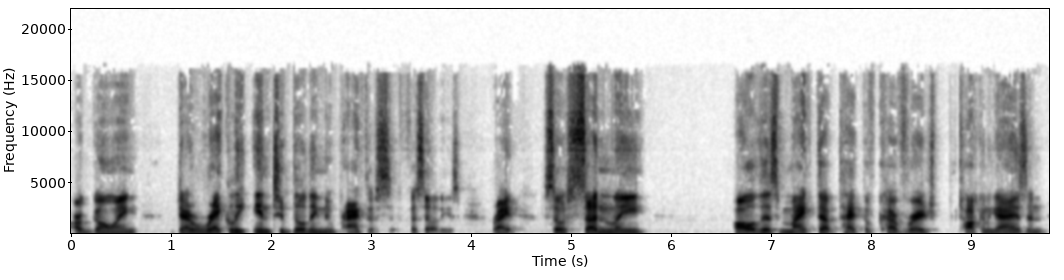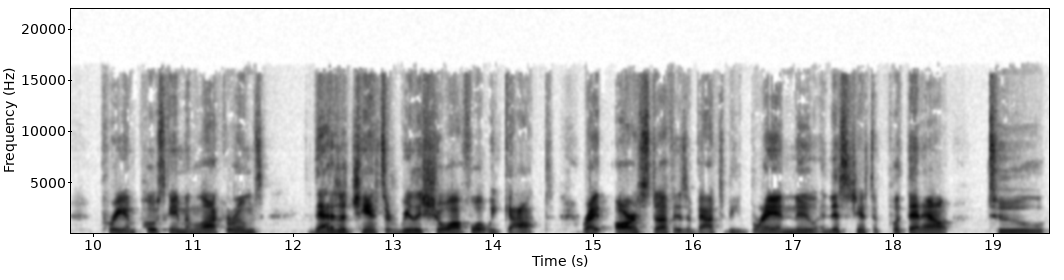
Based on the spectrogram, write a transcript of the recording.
are going directly into building new practice facilities, right? So suddenly, all this mic'd up type of coverage, talking to guys in pre and post game and locker rooms, that is a chance to really show off what we got, right? Our stuff is about to be brand new, and this chance to put that out to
